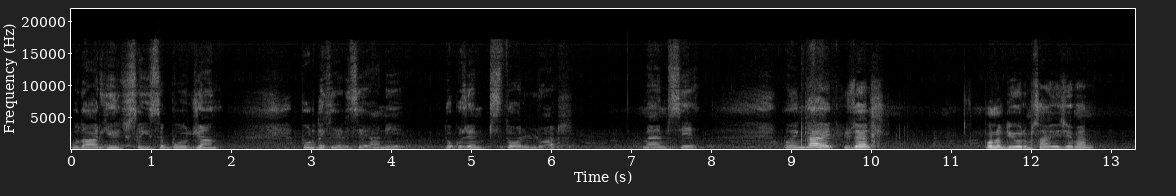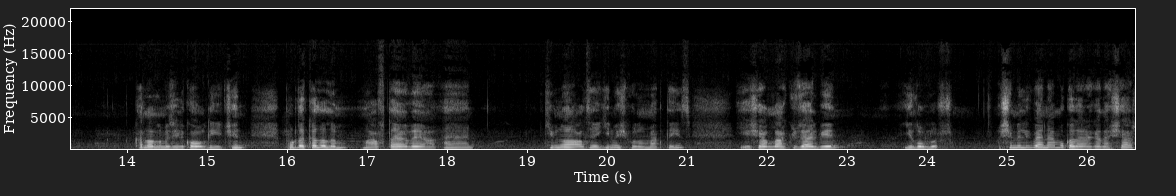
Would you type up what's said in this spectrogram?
Bu da arkeoloji sayısı. Bu Can. Buradakiler ise hani 9M pistol var. Mermisi. Oyun gayet güzel. Bunu diyorum sadece ben. Kanalımız ilk olduğu için. Burada kalalım. Haftaya veya e, 2016'ya girmiş bulunmaktayız. İnşallah güzel bir yıl olur. Şimdilik benden bu kadar arkadaşlar.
